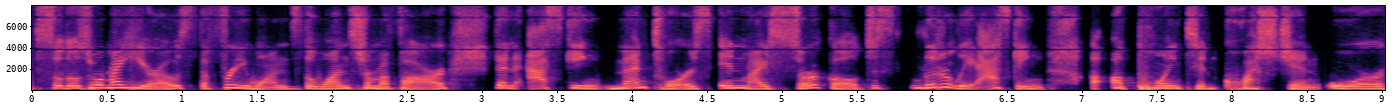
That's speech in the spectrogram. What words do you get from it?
so those were my heroes, the free ones, the ones from afar, then asking mentors in my circle, just literally asking a, pointed question or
